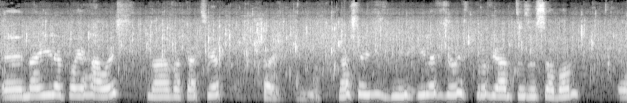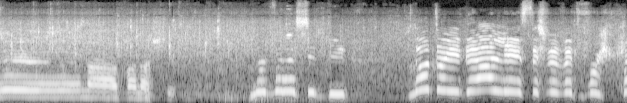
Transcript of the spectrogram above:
E, na ile pojechałeś na wakacje? 6 dni. Na 6 dni. Ile wziąłeś prowiantu ze sobą? Yy, na 12 dni. Na 12 dni. No to idealnie jesteśmy we dwójkę.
